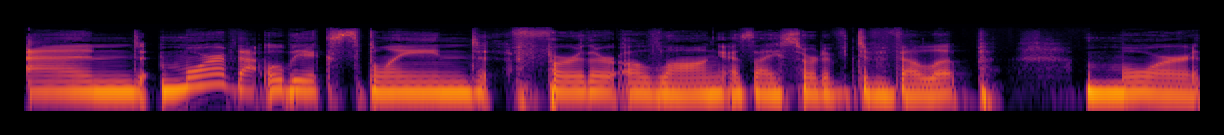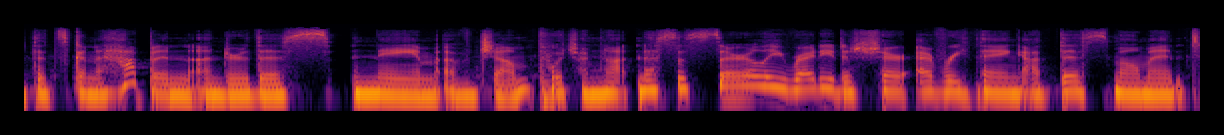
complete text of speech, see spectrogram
And more of that will be explained further along as I sort of develop more that's going to happen under this name of Jump, which I'm not necessarily ready to share everything at this moment.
